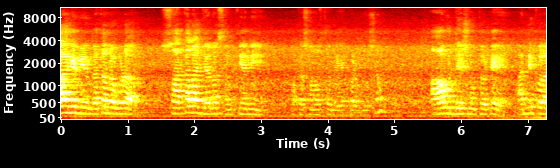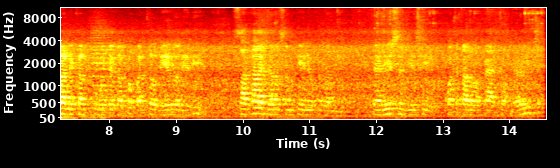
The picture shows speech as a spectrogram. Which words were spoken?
అలాగే మేము గతంలో కూడా సకల జన సమితి అని ఒక సంస్థను ఏర్పాటు చేసాం ఆ ఉద్దేశంతో అన్ని కులాన్ని కలుపుకుపోతే తప్ప ఫలితం లేదు అనేది సకల జన సమితి అనే ఒక దాన్ని రిజిస్టర్ చేసి కొంతకాలం ఒక కార్యక్రమం నిర్వహించాం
